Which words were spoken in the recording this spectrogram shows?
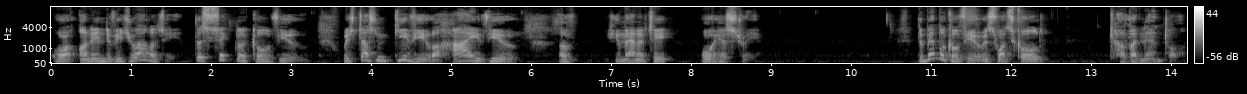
or on individuality. The cyclical view, which doesn't give you a high view of humanity or history. The biblical view is what's called covenantal.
